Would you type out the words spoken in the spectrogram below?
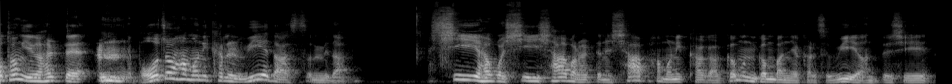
보통 이거 할 때 보조 하모니카를 위에다 씁니다. C하고 C 샵을 할 때는 샵 하모니카가 검은 건반 역할을 해서 위에 얹듯이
